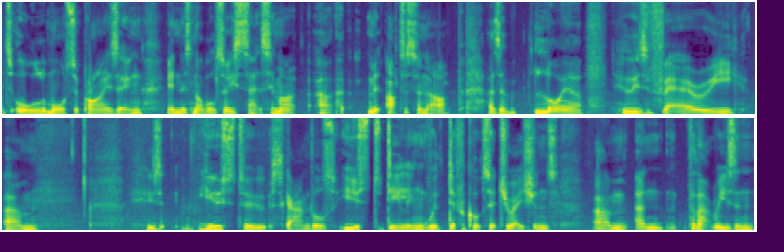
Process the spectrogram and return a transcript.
it's all the more surprising in this novel. So he sets him up, uh, Utterson up as a lawyer who is very. Um, he's used to scandals, used to dealing with difficult situations. Um, and for that reason,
